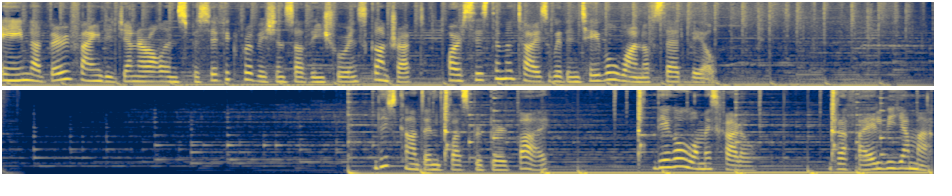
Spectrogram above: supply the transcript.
aimed at verifying the general and specific provisions of the insurance contract are systematized within Table 1 of said bill. This content was prepared by Diego Gómez Jaro, Rafael Villamar,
